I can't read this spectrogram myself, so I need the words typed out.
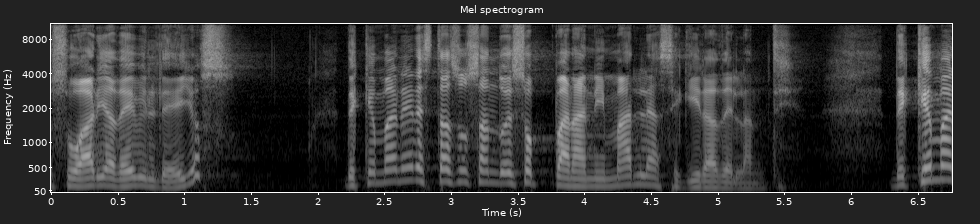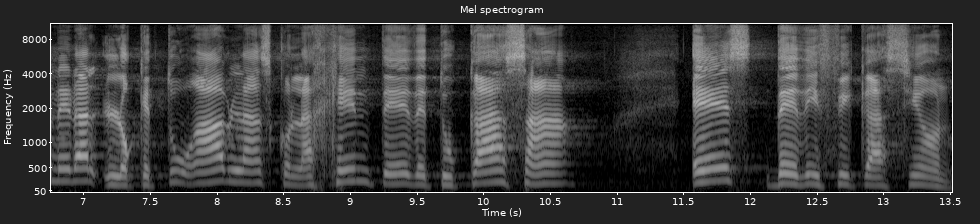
su área débil de ellos. ¿De qué manera estás usando eso para animarle a seguir adelante? ¿De qué manera lo que tú hablas con la gente de tu casa es de edificación?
